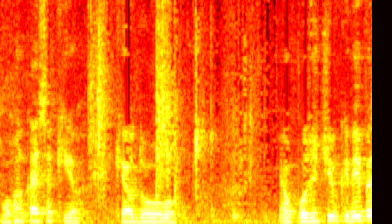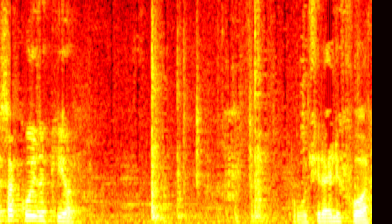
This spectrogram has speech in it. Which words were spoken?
Vou arrancar esse aqui, ó. Que é o do... É o positivo que vem pra essa coisa aqui, ó. Vou tirar ele fora.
